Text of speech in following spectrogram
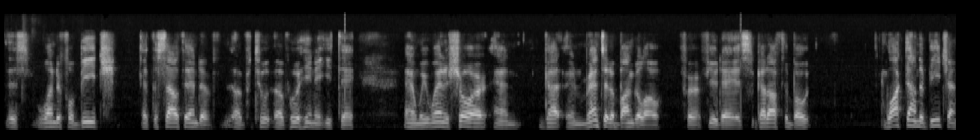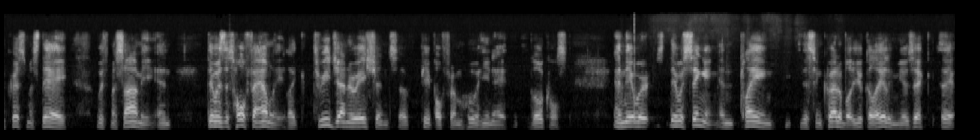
this wonderful beach at the south end of of, of Huahine Iti, and we went ashore and got and rented a bungalow for a few days. Got off the boat, walked down the beach on Christmas Day with Masami, and there was this whole family, like three generations of people from Huahine, locals, and they were they were singing and playing this incredible ukulele music. There,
